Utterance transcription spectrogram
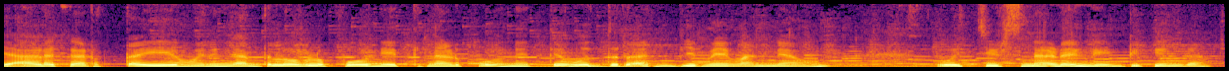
ఏడ కడతాయేమని ఇంక అంత లోపల ఫోన్ ఎత్తినాడు. ఫోన్ ఎత్తే వద్దురా అని మేము అన్నాము. వచ్చేసినాడండి ఇంటికి ఇంకా.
